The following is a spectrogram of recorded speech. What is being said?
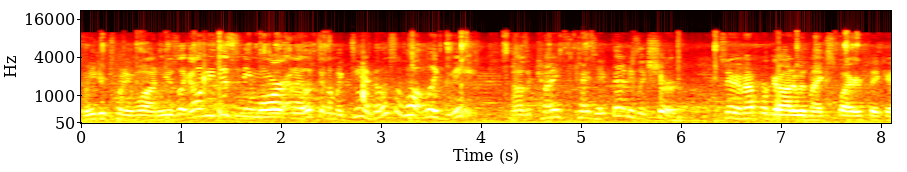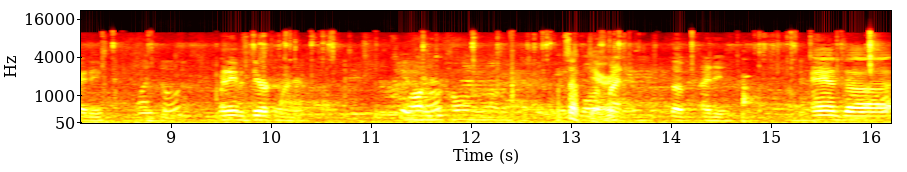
when he turned 21, he was like, I don't need this anymore. And I looked at him, I'm like, damn, that looks a lot like me. And I was like, can I, can I take that? And he's like, sure. So anyway, I'm at Borgata with my expired fake ID. One fold. My name is Derek Weiner. Wow, you're calling it out. What's up, Well, Derek? my name, the ID. And uh,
